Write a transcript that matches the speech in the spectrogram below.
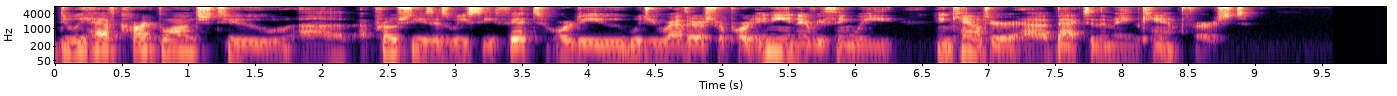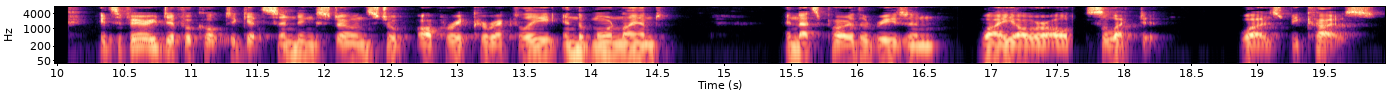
do we have carte blanche to uh, approach these as we see fit, or do you would you rather us report any and everything we encounter uh, back to the main camp first? It's very difficult to get sending stones to operate correctly in the Mournland, and that's part of the reason why y'all were all selected, was because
